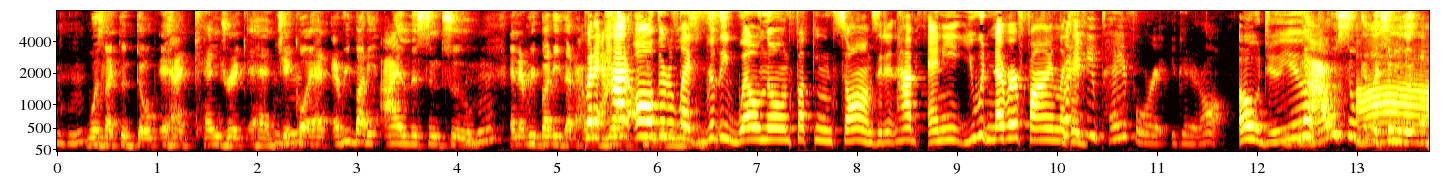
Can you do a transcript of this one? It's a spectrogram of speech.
Mm-hmm. was like the dope. It had Kendrick, it had J Cole, it had everybody I listened to, and everybody that I. But it had all their like really well known fucking songs. It didn't have any. You would never find like But a. if you pay for it, you get it all. oh, do you? Nah, I would still get like some of the Ah.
